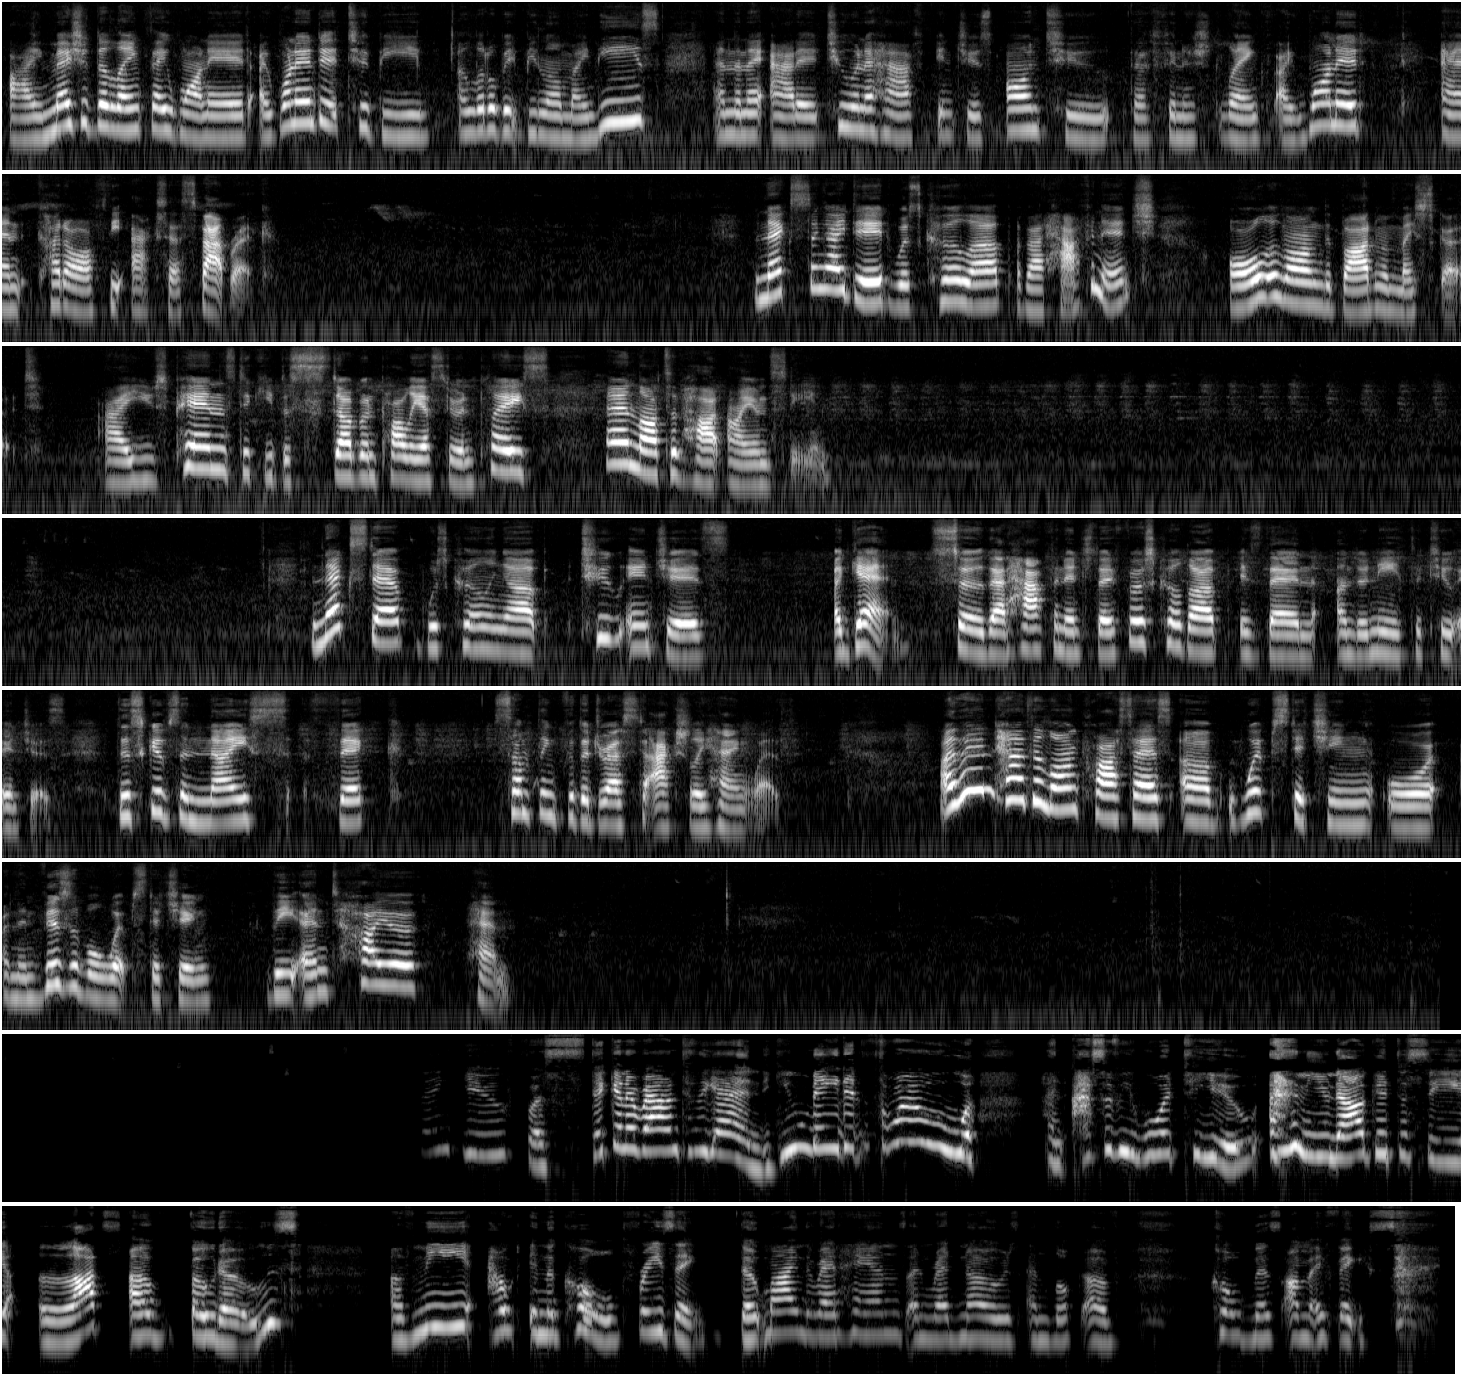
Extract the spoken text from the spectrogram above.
I measured the length I wanted. I wanted it to be a little bit below my knees, and then I added two and a half inches onto the finished length I wanted and cut off the excess fabric. The next thing I did was curl up about half an inch all along the bottom of my skirt. I used pins to keep the stubborn polyester in place and lots of hot iron steam. The next step was curling up two inches again so that half an inch that I first curled up is then underneath the two inches. This gives a nice thick, something for the dress to actually hang with. I then had the long process of whip stitching or an invisible whip stitching the entire hem. Thank you for sticking around to the end. You made it through! And as a reward to you, and you now get to see lots of photos of me out in the cold, freezing. Don't mind the red hands and red nose and look of coldness on my face.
